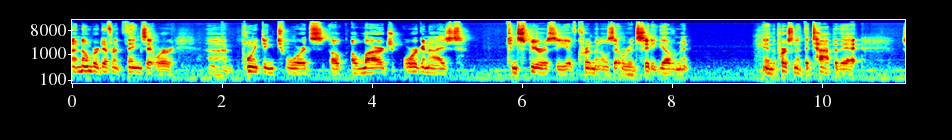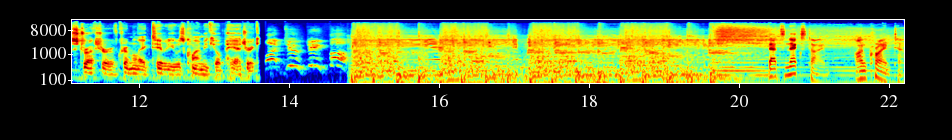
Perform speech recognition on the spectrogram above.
a number of different things that were uh, pointing towards a, a large organized conspiracy of criminals that were in city government. And the person at the top of that structure of criminal activity was Kwame Kilpatrick. One, two, three, four. That's next time on Crime Town.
